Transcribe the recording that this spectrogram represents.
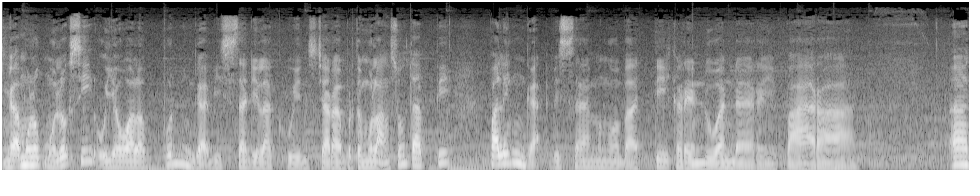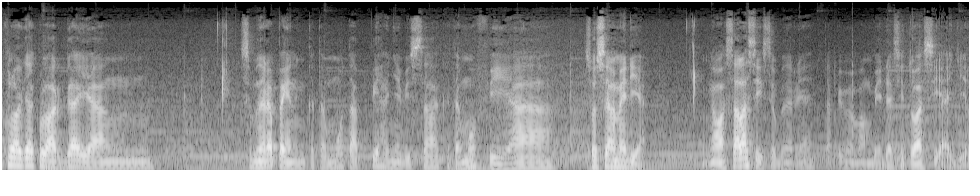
Nggak muluk-muluk sih ya walaupun nggak bisa dilakuin secara bertemu langsung tapi paling nggak bisa mengobati kerinduan dari para keluarga keluarga-keluarga yang sebenarnya pengen ketemu tapi hanya bisa ketemu via sosial media. Nggak masalah sih sebenarnya tapi memang beda situasi aja.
